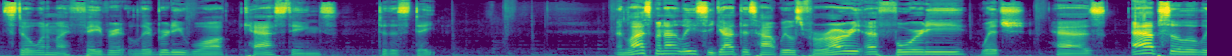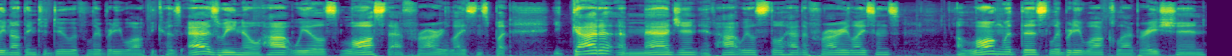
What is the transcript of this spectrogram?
still one of my favorite Liberty Walk castings to this date. And last but not least, you got this Hot Wheels Ferrari F40, which has absolutely nothing to do with Liberty Walk because as we know Hot Wheels lost that Ferrari license but you gotta imagine if Hot Wheels still had the Ferrari license along with this Liberty Walk collaboration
